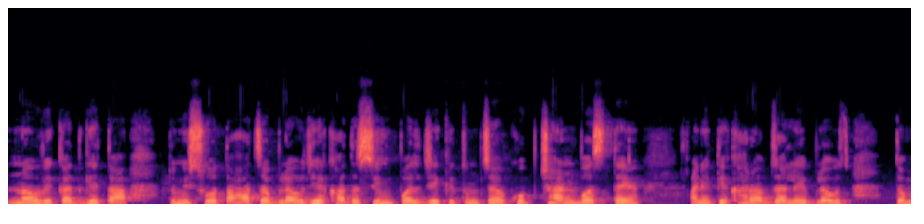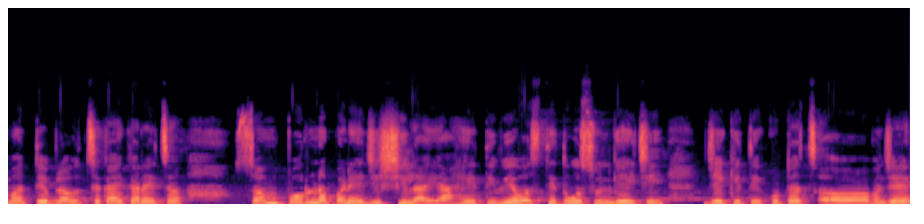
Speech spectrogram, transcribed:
न विकत घेता तुम्ही स्वतःचं ब्लाऊज एखादं सिंपल जे की तुमचं खूप छान बसतं आहे आणि ते खराब झालं आहे ब्लाऊज तर मग ते ब्लाऊजचं काय करायचं? संपूर्णपणे जी शिलाई आहे ती व्यवस्थित उसून घ्यायची जे की ते कुठंच म्हणजे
